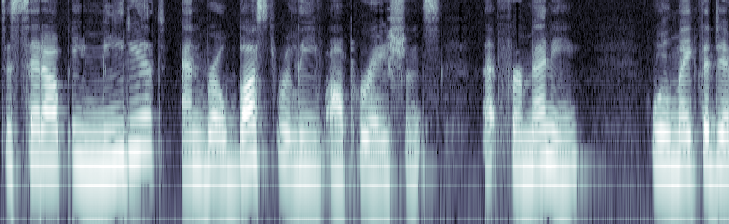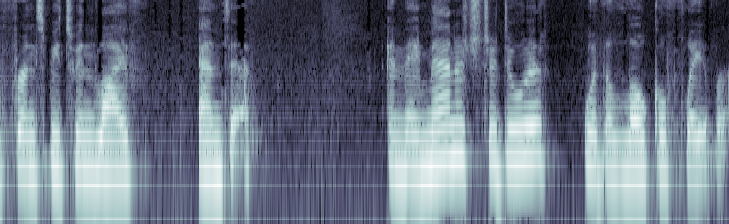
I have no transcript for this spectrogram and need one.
to set up immediate and robust relief operations that, for many, will make the difference between life and death. And they manage to do it with a local flavor.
